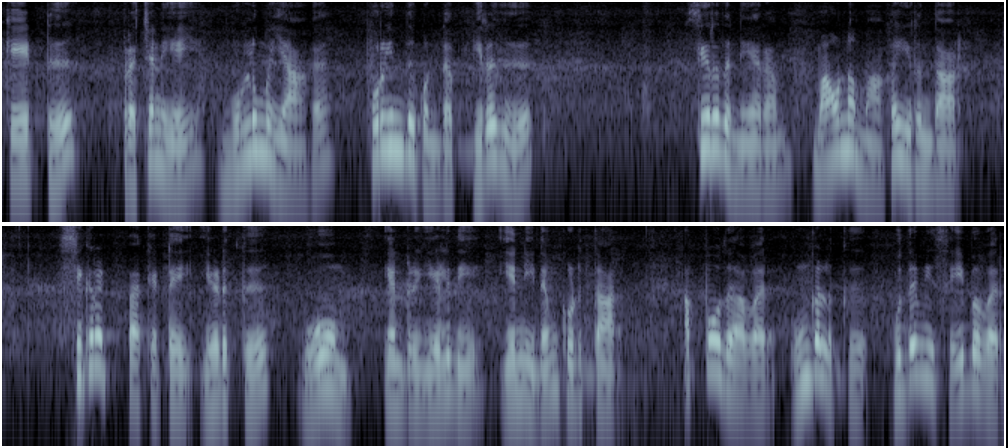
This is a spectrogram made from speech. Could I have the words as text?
கேட்டு பிரச்சனையை முழுமையாக புரிந்து கொண்ட பிறகு சிறிது நேரம் மௌனமாக இருந்தார். சிகரெட் பாக்கெட்டை எடுத்து ஓம் என்று எழுதி என்னிடம் கொடுத்தார். அப்போது அவர் உங்களுக்கு உதவி செய்பவர்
